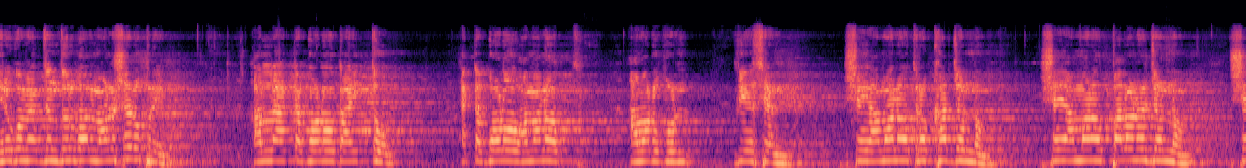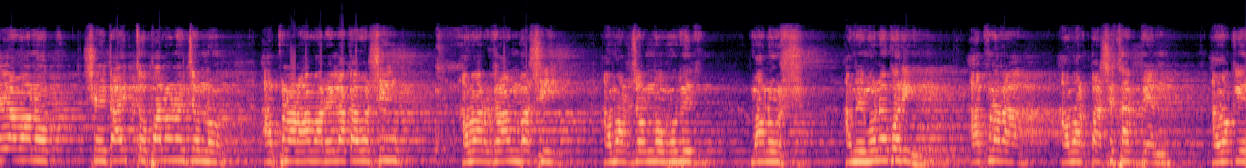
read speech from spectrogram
এরকম একজন দুর্বল মানুষের উপরে আল্লাহ একটা বড় দায়িত্ব, একটা বড় আমানত আমার উপর দিয়েছেন। সেই আমানত রক্ষার জন্য, সেই আমানত পালনের জন্য, সেই আমানত, সেই দায়িত্ব পালনের জন্য আপনার আমার এলাকাবাসী, আমার গ্রামবাসী, আমার জন্মভূমির মানুষ, আমি মনে করি আপনারা আমার পাশে থাকবেন। আমাকে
